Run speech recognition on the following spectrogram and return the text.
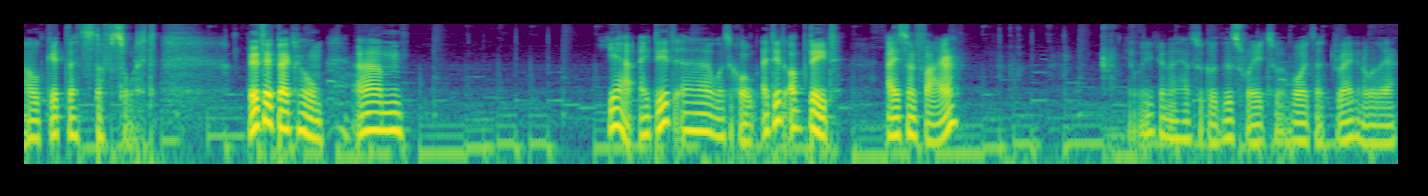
I'll get that stuff sorted. Let's head back home. Um, yeah, I did, uh, what's it called? I did update Ice and Fire. We're gonna have to go this way to avoid that dragon over there.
